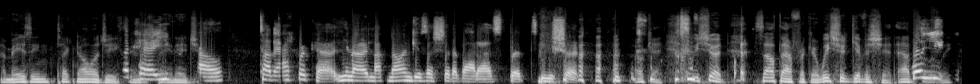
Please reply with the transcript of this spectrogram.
Amazing technology. Okay, you can tell. South Africa, you know, like no one gives a shit about us, but you should. okay, we should. South Africa, we should give a shit. well, Absolutely. you,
